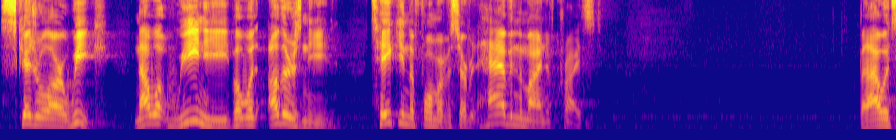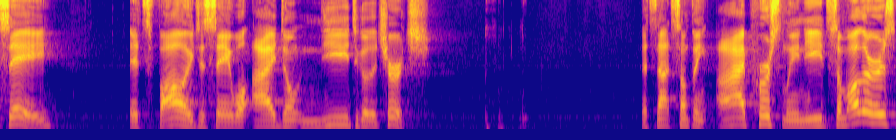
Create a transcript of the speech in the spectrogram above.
schedule our week? Not what we need, but what others need. Taking the form of a servant, having the mind of Christ. But I would say it's folly to say, well, I don't need to go to church. That's not something I personally need. Some others,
